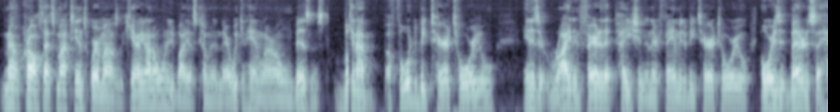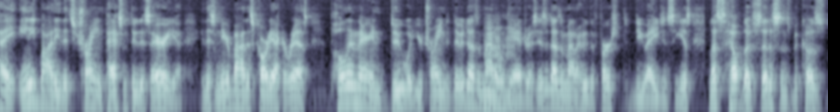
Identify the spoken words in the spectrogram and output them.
Mount Cross, that's my 10 square miles of the county. I don't want anybody else coming in there. We can handle our own business. But can I afford to be territorial? And is it right and fair to that patient and their family to be territorial? Or is it better to say, hey, anybody that's trained passing through this area, that's nearby this cardiac arrest, pull in there and do what you're trained to do. It doesn't matter mm-hmm. what the mm-hmm. address is. It doesn't matter who the first due agency is. Let's help those citizens because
